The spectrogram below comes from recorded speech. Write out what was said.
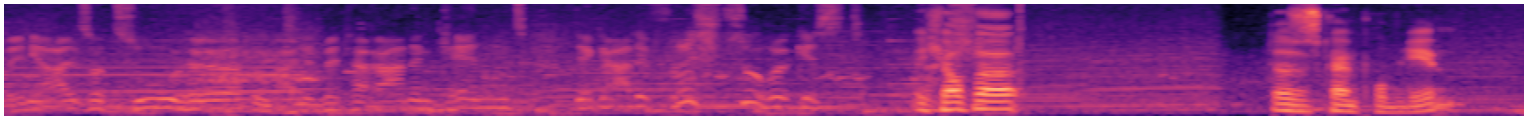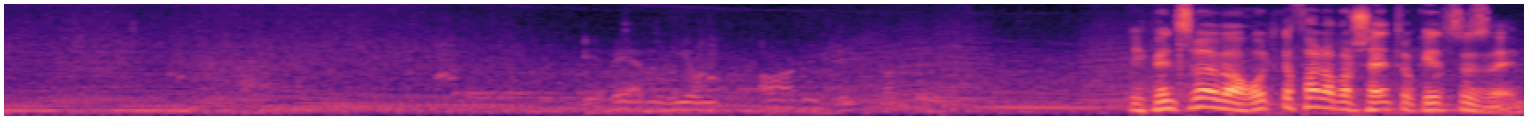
Wenn ihr also zuhört und einen Veteranen kennt, der gerade frisch zurück ist, Ich hoffe, das ist kein Problem. Ich bin zwar über Rot gefahren, aber scheint okay zu sein.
